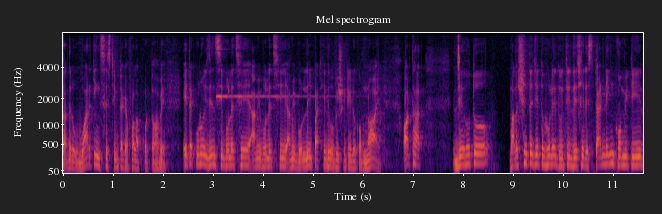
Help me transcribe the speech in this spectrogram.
তাদের ওয়ার্কিং সিস্টেমটাকে ফলো আপ করতে হবে। এটা কোনো এজেন্সি বলেছে, আমি বলেছি, আমি বললেই পাঠিয়ে দেবো, বিষয়টি এরকম নয়। অর্থাৎ যেহেতু মালয়েশিয়াতে যেতে হলে দুইটি দেশের স্ট্যান্ডিং কমিটির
